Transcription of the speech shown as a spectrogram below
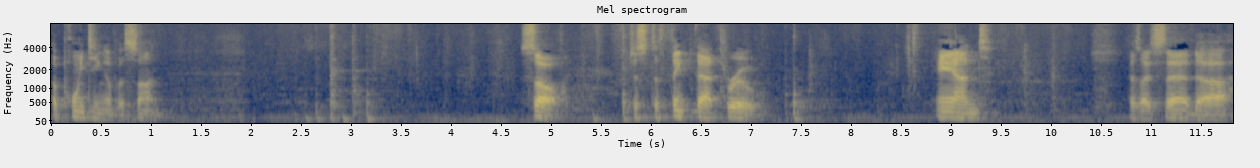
Appointing of a son. So, just to think that through. And, as I said, uh,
